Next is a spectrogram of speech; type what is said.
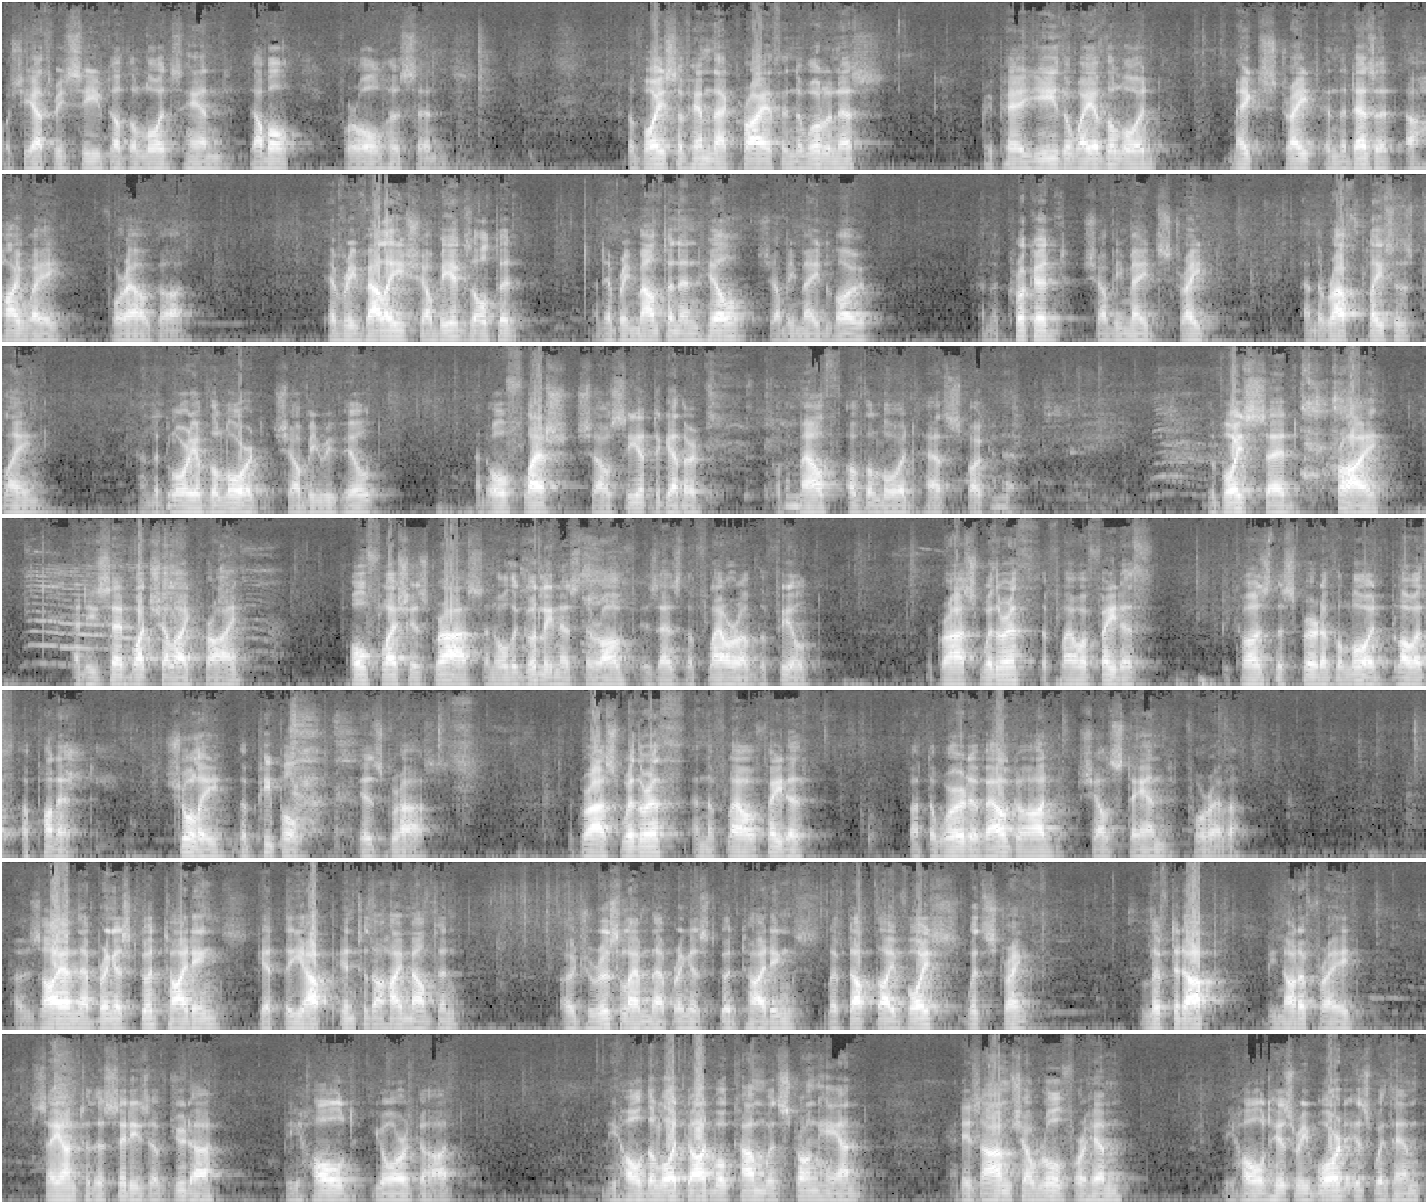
for she hath received of the Lord's hand double for all her sins. The voice of him that crieth in the wilderness, Prepare ye the way of the Lord, make straight in the desert a highway for our God. Every valley shall be exalted, and every mountain and hill shall be made low, and the crooked shall be made straight, and the rough places plain, and the glory of the Lord shall be revealed, and all flesh shall see it together, for the mouth of the Lord hath spoken it. The voice said, Cry. And he said, What shall I cry? All flesh is grass, and all the goodliness thereof is as the flower of the field. The grass withereth, the flower fadeth, because the Spirit of the Lord bloweth upon it. Surely the people is grass. The grass withereth, and the flower fadeth, but the word of our God shall stand forever. O Zion, that bringest good tidings, get thee up into the high mountain. O Jerusalem, that bringest good tidings, lift up thy voice with strength. Lift it up, be not afraid. Say unto the cities of Judah, Behold your God. Behold, the Lord God will come with strong hand, and his arm shall rule for him. Behold, his reward is with him,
